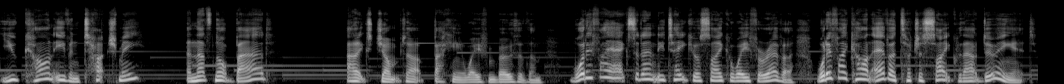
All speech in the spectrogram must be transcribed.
You can't even touch me? And that's not bad? Alex jumped up, backing away from both of them. What if I accidentally take your psyche away forever? What if I can't ever touch a psyche without doing it?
